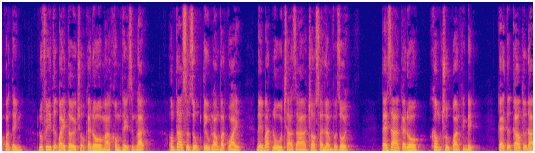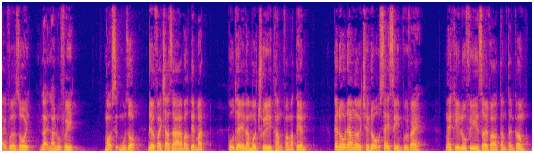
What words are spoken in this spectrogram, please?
quán tính, Luffy tự bay tới chỗ Kaido mà không thể dừng lại. Ông ta sử dụng tiểu long bắt quái để bắt lù trả giá cho sai lầm vừa rồi. Té ra Kaido không chủ quan khinh địch, kẻ tự cao tự đại vừa rồi lại là Luffy. Mọi sự ngu dốt đều phải trả giá bằng tiền mặt, cụ thể là một truy thẳng vào mặt tiền. Kaido đang ở chế độ say xỉn vui vẻ. Ngay khi Luffy rơi vào tầm tấn công,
